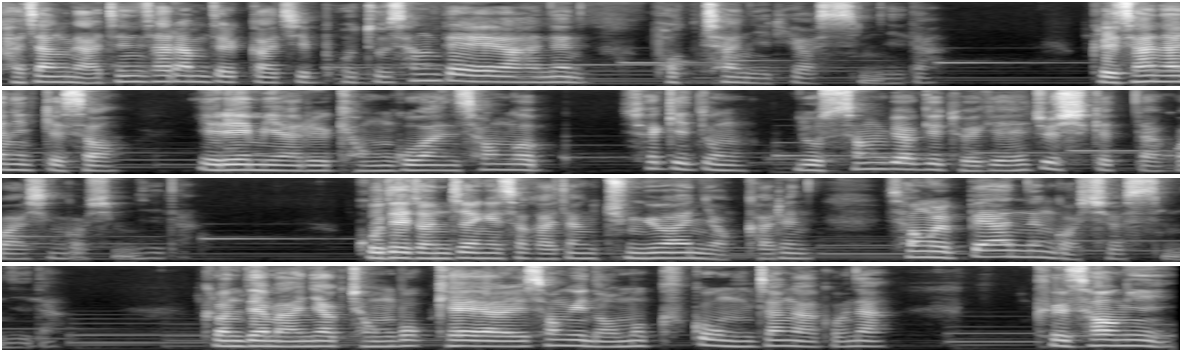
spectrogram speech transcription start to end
가장 낮은 사람들까지 모두 상대해야 하는 벅찬 일이었습니다. 그래서 하나님께서 예레미야를 견고한 성읍, 쇠기둥, 노성벽이 되게 해주시겠다고 하신 것입니다. 고대 전쟁에서 가장 중요한 역할은 성을 빼앗는 것이었습니다. 그런데 만약 정복해야 할 성이 너무 크고 웅장하거나 그 성이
